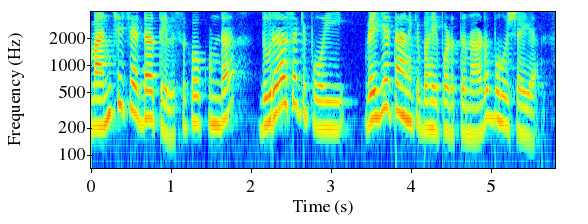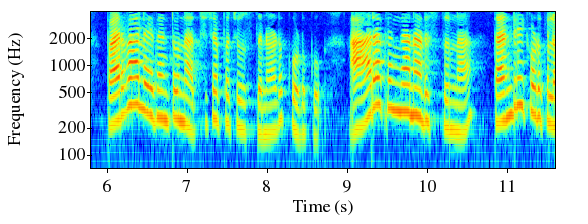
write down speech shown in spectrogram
మంచి చెడ్డ తెలుసుకోకుండా దురాశకి పోయి వెయ్యటానికి భయపడుతున్నాడు భూషయ్య. పర్వాలేదంటూ నచ్చచెప్ప చూస్తున్నాడు కొడుకు. ఆ రకంగా నడుస్తున్న తండ్రి కొడుకుల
